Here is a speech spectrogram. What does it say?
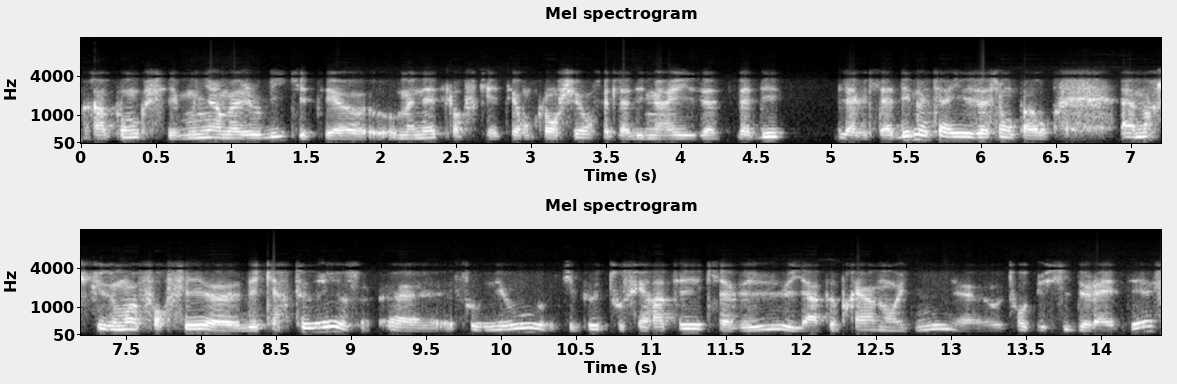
Rappelons que c'est Mounir Majoubi qui était euh, aux manettes lorsqu'a été enclenchée en fait la, dématérialisation pardon, à marche plus ou moins forcée euh, des cartes grises. Souvenez-vous un petit peu de tous ces ratés qu'il y avait eu il y a à peu près un an et demi autour du site de la FDF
